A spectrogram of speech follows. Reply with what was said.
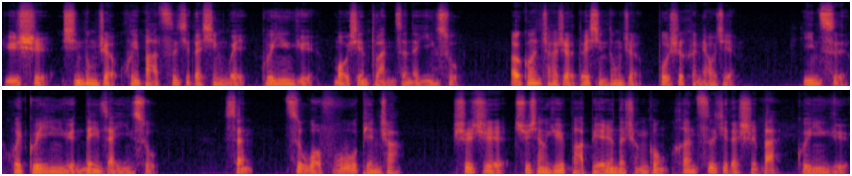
于是行动者会把自己的行为归因于某些短暂的因素，而观察者对行动者不是很了解，因此会归因于内在因素。三、自我服务偏差，是指趋向于把别人的成功和自己的失败归因于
